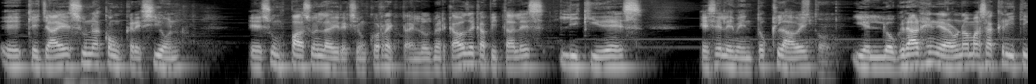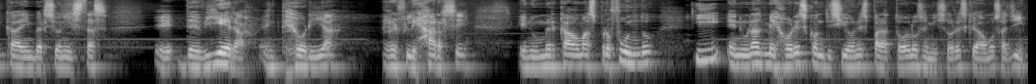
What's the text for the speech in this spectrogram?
eh, que ya es una concreción, es un paso en la dirección correcta. En los mercados de capitales, liquidez es elemento clave y el lograr generar una masa crítica de inversionistas eh, debiera, en teoría, reflejarse en un mercado más profundo y en unas mejores condiciones para todos los emisores que vamos allí.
